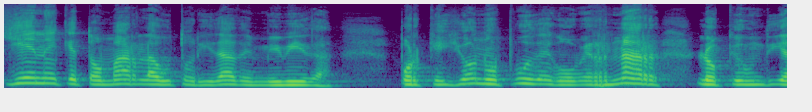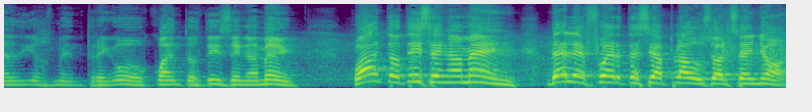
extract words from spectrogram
tiene que tomar la autoridad en mi vida. Porque yo no pude gobernar lo que un día Dios me entregó. ¿Cuántos dicen amén? ¿Cuántos dicen amén? Dele fuerte ese aplauso al Señor.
